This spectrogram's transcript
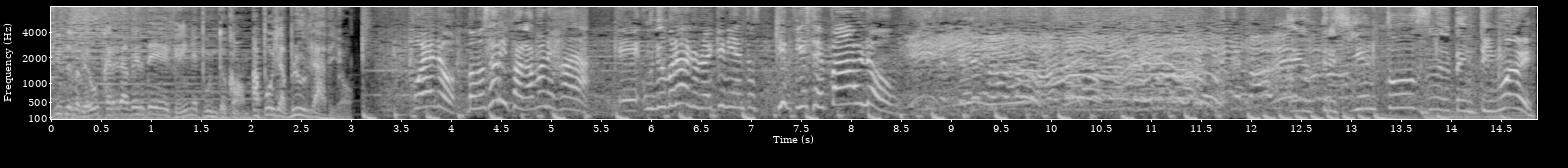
www.carreraverdefn.com. Apoya Blue Radio. Bueno, vamos a rifar la manejada. Eh, un número del 1 al 500. ¡Que empiece Pablo! El 329.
